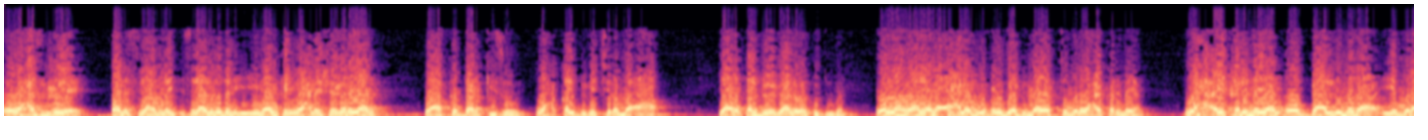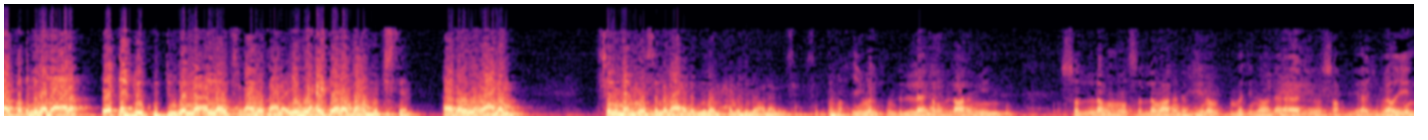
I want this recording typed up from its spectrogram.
Oo waxaas muxuu yahay waan islaamnay islaamnimadan iyo iimaankan iimaankani waxanay sheeganayaan waa afka baarkiisa wey wax qalbiga jira ma aha. Yani qalbiga gaalada ku duugan. Wallahu allana aclam wuxuu ogaa bimaa yaktumuuna waxay qarinayaan. Wax ay qarinayaan oo gaalnimada iyo munaafiqnimada ana ee qalbiga ku duuganna alla og subxana wa tacala iyagu waxay doonaan ba ha muujisteen. Hada wallahu aclam sal allahuma waslm cala nabiyina mxamedi wala alihi wasaxbi alxamdulilahi rab lcaalamiin wsal allahuma wslm cala nabiyina mxamedi wala alihi wasaxbihi ajmaciin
